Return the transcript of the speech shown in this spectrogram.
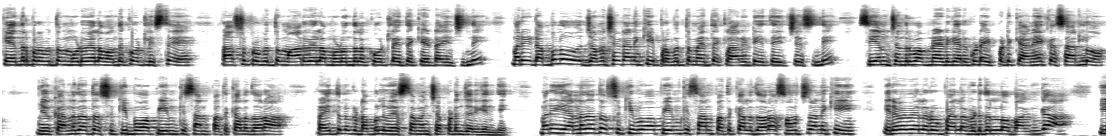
కేంద్ర ప్రభుత్వం మూడు వేల వంద కోట్లు ఇస్తే రాష్ట్ర ప్రభుత్వం ఆరు వేల మూడు వందల కోట్లు అయితే కేటాయించింది. మరి డబ్బులు జమ చేయడానికి ప్రభుత్వం అయితే క్లారిటీ అయితే ఇచ్చేసింది. సీఎం చంద్రబాబు నాయుడు గారు కూడా ఇప్పటికీ అనేక సార్లు ఈ యొక్క అన్నదాత సుఖీభవ పిఎం కిసాన్ పథకాల ద్వారా రైతులకు డబ్బులు వేస్తామని చెప్పడం జరిగింది. మరి ఈ అన్నదాత సుఖీభవ పిఎం కిసాన్ పథకాల ద్వారా సంవత్సరానికి ఇరవై వేల రూపాయల విడుదలలో భాగంగా ఈ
